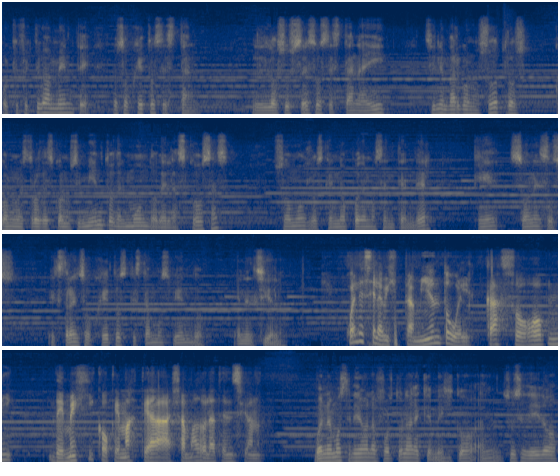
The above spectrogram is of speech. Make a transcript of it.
Porque efectivamente los objetos están, los sucesos están ahí. Sin embargo, nosotros, con nuestro desconocimiento del mundo de las cosas, somos los que no podemos entender qué son esos extraños objetos que estamos viendo en el cielo. ¿Cuál es el avistamiento o el caso ovni de México que más te ha llamado la atención? Bueno, hemos tenido la fortuna de que en México han sucedido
